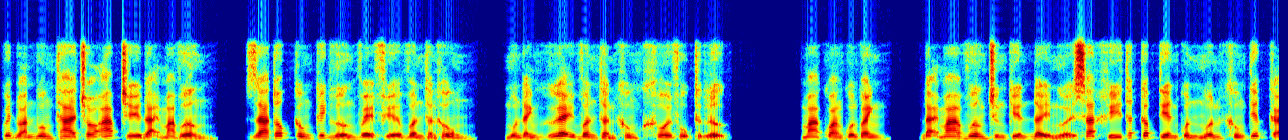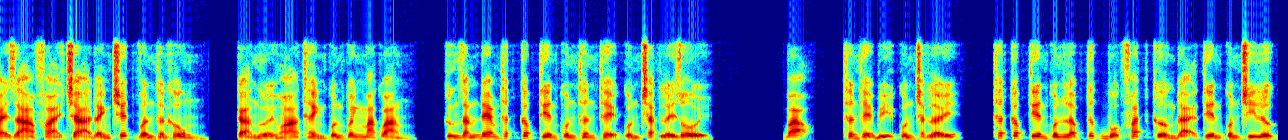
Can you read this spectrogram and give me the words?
quyết đoán buông tha cho áp chế đại ma vương, gia tốc công kích hướng về phía vân thần không, muốn đánh gãy vân thần không khôi phục thực lực. Ma quang quân quanh, đại ma vương chứng kiến đầy người sát khí thất cấp tiên quân muốn không tiếp cái giá phải trả đánh chết vân thần không, cả người hóa thành quấn quanh ma quang cứng rắn đem thất cấp tiên quân thân thể cuốn chặt lấy rồi. Bạo, thân thể bị cuốn chặt lấy, thất cấp tiên quân lập tức buộc phát cường đại tiên quân chi lực,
